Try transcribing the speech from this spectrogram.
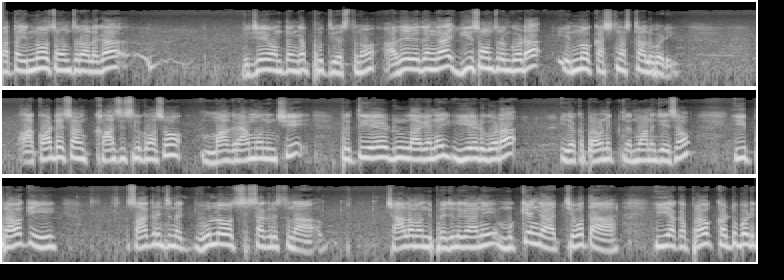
గత ఎన్నో సంవత్సరాలుగా విజయవంతంగా పూర్తి చేస్తున్నాం. అదేవిధంగా ఈ సంవత్సరం కూడా ఎన్నో కష్ట నష్టాలు పడి ఆ కోటేశ్వరం కాశీసుల కోసం మా గ్రామం నుంచి ప్రతి ఏడు లాగానే ఈ ఏడు కూడా ఈ యొక్క ప్రవణి నిర్మాణం చేశాం. ఈ ప్రవకి సహకరించిన ఊళ్ళో సహకరిస్తున్న చాలామంది ప్రజలు కానీ ముఖ్యంగా యువత ఈ యొక్క ప్ర కట్టుబడి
